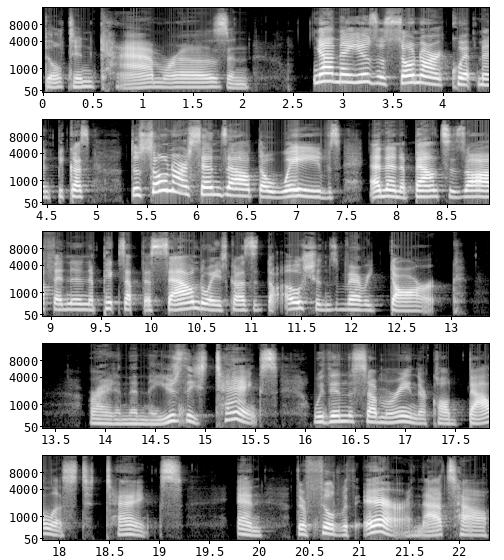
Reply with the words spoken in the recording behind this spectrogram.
built-in cameras and yeah and they use the sonar equipment because the sonar sends out the waves and then it bounces off and then it picks up the sound waves because the ocean's very dark. Right and then they use these tanks within the submarine. They're called ballast tanks and they're filled with air and that's how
